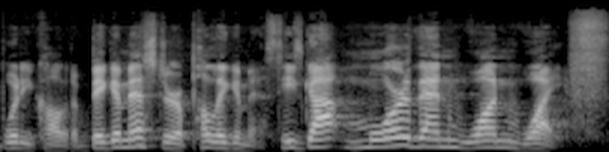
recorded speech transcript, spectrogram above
what do you call it, a bigamist or a polygamist? He's got more than one wife.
